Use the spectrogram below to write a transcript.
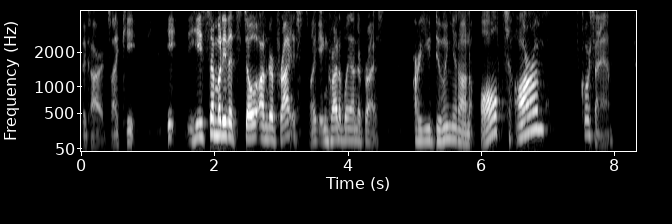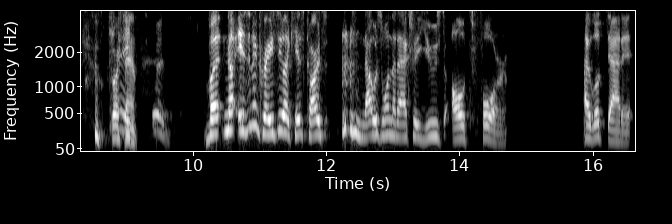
the cards. Like he, he, he's somebody that's still underpriced, like incredibly underpriced. Are you doing it on alt, Aram? Of course I am. Of course I am. But no, isn't it crazy? Like his cards, that was one that I actually used alt for. I looked at it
